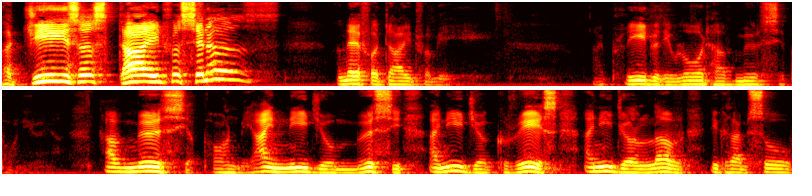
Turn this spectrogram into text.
But Jesus died for sinners, and therefore died for me. I plead with you, Lord, have mercy upon you. Have mercy upon me. I need your mercy. I need your grace. I need your love because I'm so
